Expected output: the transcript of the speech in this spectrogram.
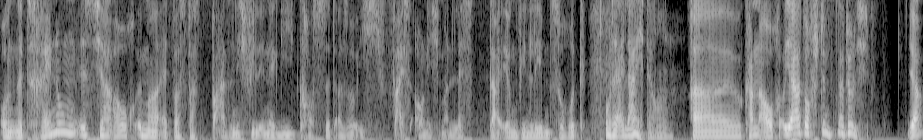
Und eine Trennung ist ja auch immer etwas, was wahnsinnig viel Energie kostet. Also ich weiß auch nicht, man lässt da irgendwie ein Leben zurück. Oder Erleichterung? Äh, kann auch, ja doch, stimmt, natürlich. Ja,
